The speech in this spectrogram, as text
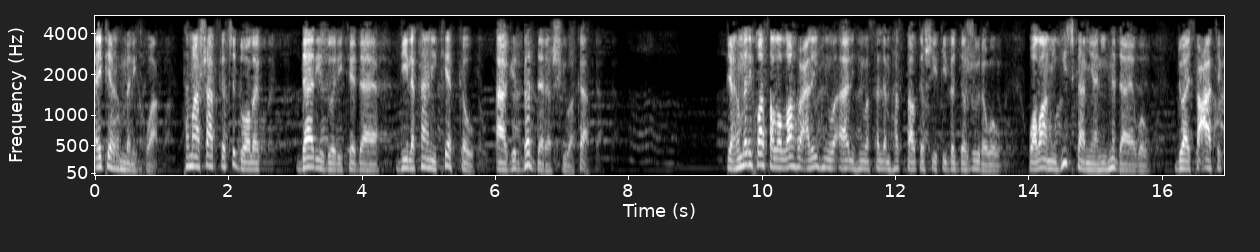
ئەی پێغەمبەری خوا، تەماشا بکە چ دۆڵێک داری زۆری تێدایە، دیلەکانی تێبکە و ئاگر بەردەرە شیوەکە. پێغەمبەری خوا صلی الله علیه و آله و سلم هەستا و تەشریفی بردە ژوورەوە و وەڵامی هیچ کامیانی نەدایەوە و دوای سەعاتێک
